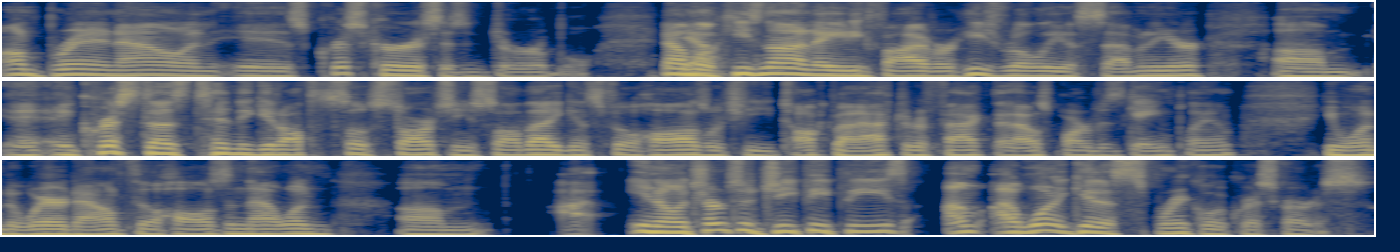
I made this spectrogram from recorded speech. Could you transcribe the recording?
on Brendan Allen is Chris Curtis is durable. Now, yeah. look, he's not an 85er, he's really a 70er. Um, and, and, Chris does tend to get off the slow starts, and you saw that against Phil Hawes, which he talked about after the fact that that was part of his game plan. He wanted to wear down Phil Hawes in that one. Um, I, you know, in terms of GPPs, I'm, I want to get a sprinkle of Chris Curtis.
